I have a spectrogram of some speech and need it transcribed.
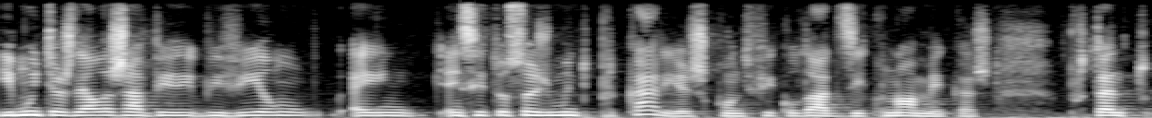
e muitas delas já viviam em, em situações muito precárias, com dificuldades económicas. Portanto,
